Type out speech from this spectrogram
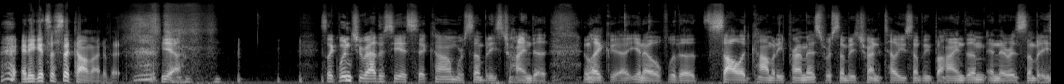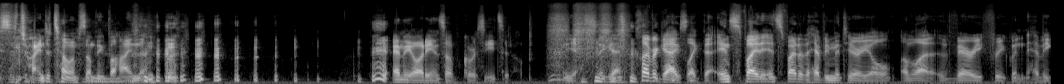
and he gets a sitcom out of it. yeah. It's like, wouldn't you rather see a sitcom where somebody's trying to, like, uh, you know, with a solid comedy premise where somebody's trying to tell you something behind them and there is somebody trying to tell them something behind them? and the audience, of course, eats it up. yes, again, clever gags like that. In spite, in spite of the heavy material, a lot of very frequent heavy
